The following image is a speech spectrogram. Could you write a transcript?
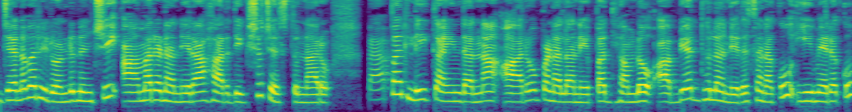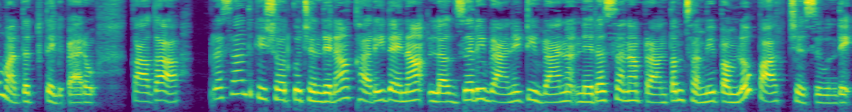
జనవరి రెండు నుంచి ఆమరణ నిరాహార దీక్ష చేస్తున్నారు. పేపర్ లీక్ అయిందన్న ఆరోపణల నేపథ్యంలో అభ్యర్థుల నిరసనకు ఈ మేరకు మద్దతు తెలిపారు. కాగా ప్రశాంత్ కిషోర్కు చెందిన ఖరీదైన లగ్జరీ వ్యానిటీ వ్యాన్ నిరసన ప్రాంతం సమీపంలో పార్క్ చేసి ఉంది.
